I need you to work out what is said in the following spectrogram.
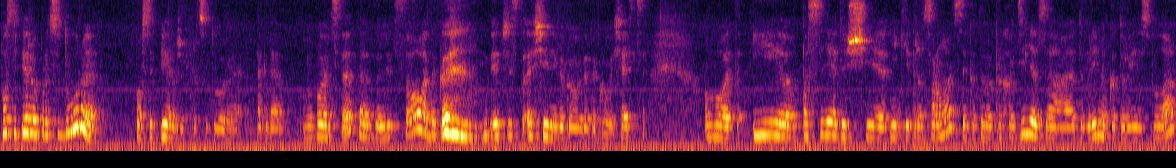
После первой процедуры, после первой же процедуры, тогда, вы помните, да, это лицо, такое, ощущение какого-то такого счастья. Вот. И последующие некие трансформации, которые проходили за это время, которое я здесь была, а,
